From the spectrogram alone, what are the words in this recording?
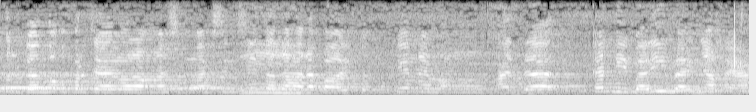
tergantung kepercayaan orang masing-masing sih sih Hmm. terhadap hal itu. Mungkin emang ada kan di Bali banyak ya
